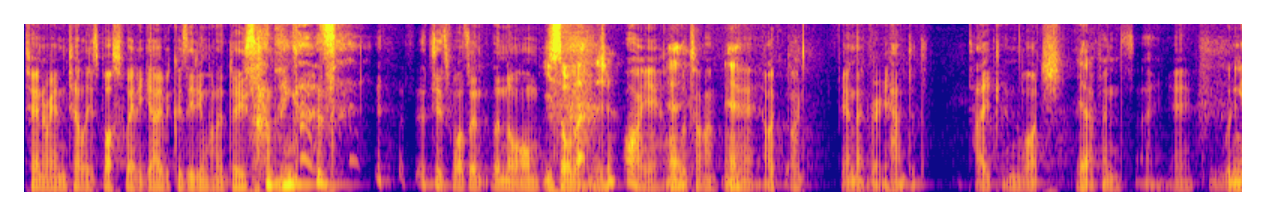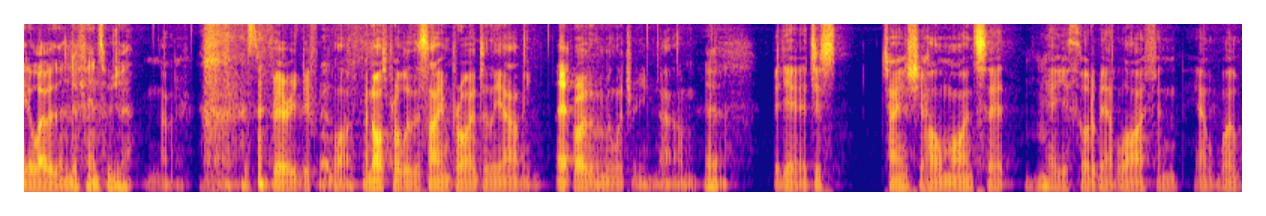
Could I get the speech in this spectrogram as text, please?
turn around and tell his boss where to go because he didn't want to do something. It just wasn't the norm. You saw that, did you? Oh yeah, all Yeah. the time. Yeah. Yeah, I, I found that very hard to take and watch Yeah. happen. So yeah, You wouldn't get away with it in defence, would you? no, no it's a very different life. And I was probably the same prior to the army, Yeah. prior to the military. Um, Yeah. but yeah, it just changed your whole mindset, Mhm. how you thought about life, and how well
